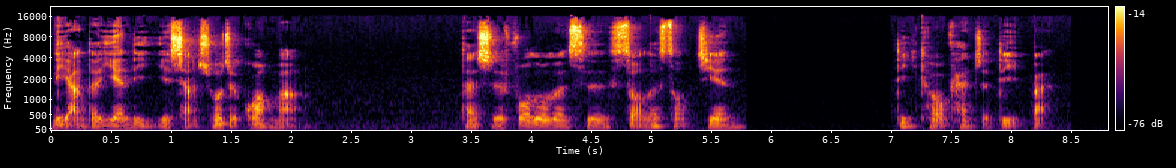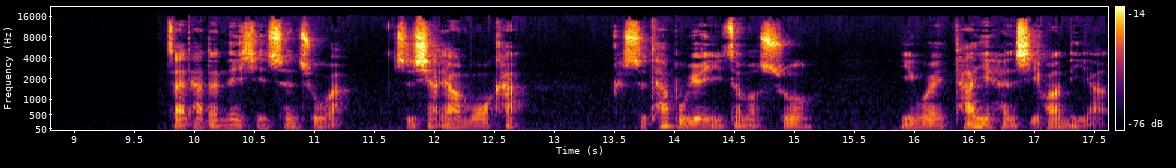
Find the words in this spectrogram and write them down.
里昂的眼里也闪烁着光芒。但是佛罗伦斯耸了耸肩，低头看着地板，在他的内心深处啊。只想要摩卡，可是他不愿意这么说，因为他也很喜欢里昂。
